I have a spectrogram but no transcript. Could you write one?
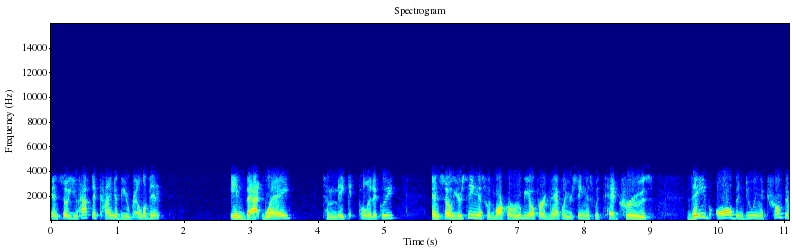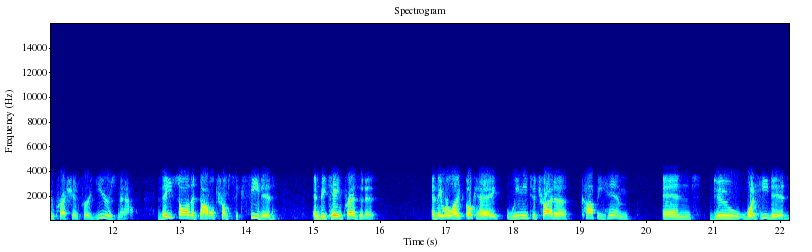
And so you have to kind of be relevant in that way to make it politically. And so you're seeing this with Marco Rubio, for example. You're seeing this with Ted Cruz. They've all been doing a Trump impression for years now. They saw that Donald Trump succeeded and became president, and they were like, okay, we need to try to copy him and do what he did.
